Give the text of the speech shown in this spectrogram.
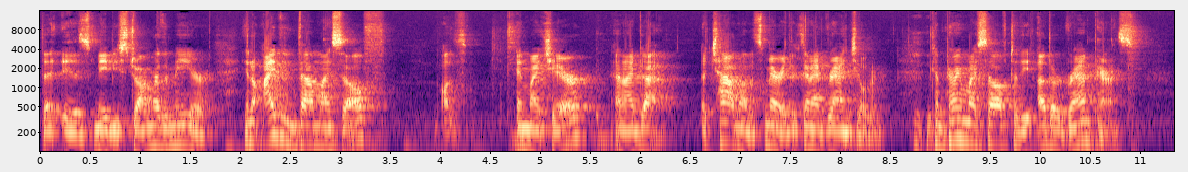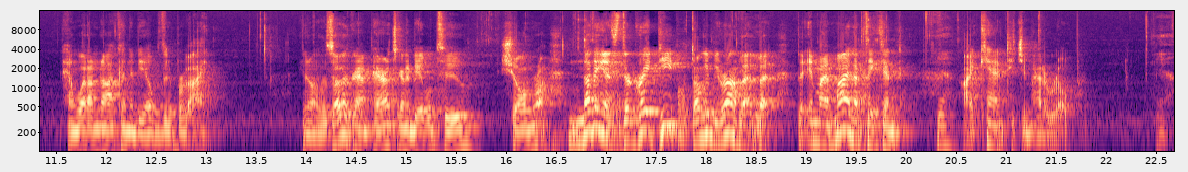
that is maybe stronger than me, or you know, I've even found myself in my chair, and I've got a child now that's married that's going to have grandchildren, comparing myself to the other grandparents and what I'm not going to be able to provide. You know, those other grandparents are going to be able to show them wrong. Nothing is, they're great people, don't get me wrong, but, but, but in my mind, I'm thinking, yeah. I can't teach them how to rope. Yeah.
